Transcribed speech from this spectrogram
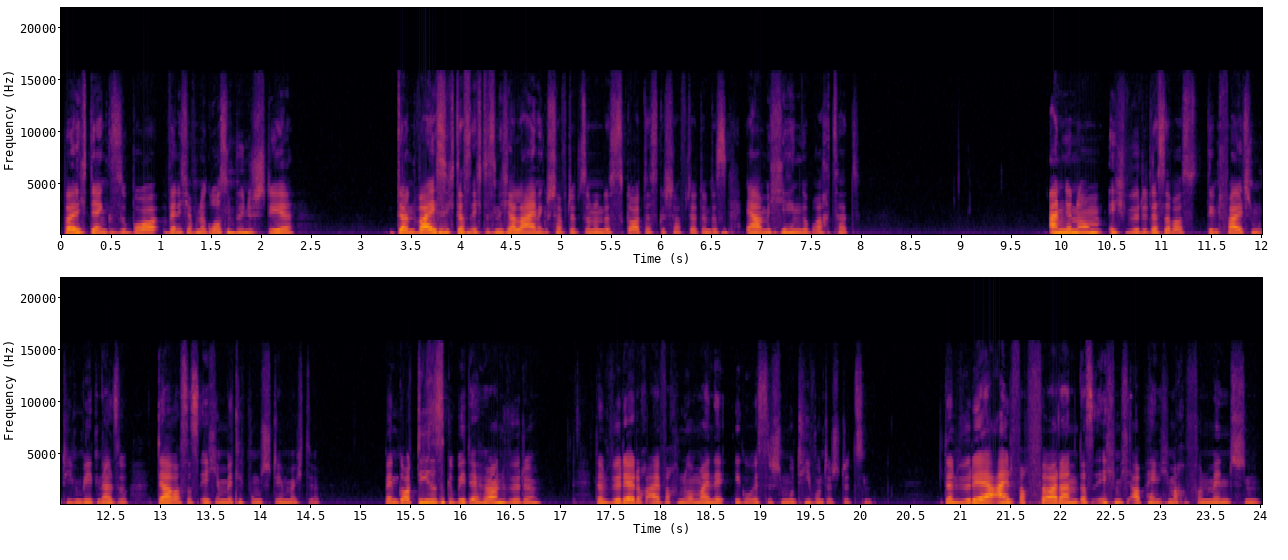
weil ich denke, so, boah, wenn ich auf einer großen Bühne stehe, dann weiß ich, dass ich das nicht alleine geschafft habe, sondern dass Gott das geschafft hat und dass er mich hier hingebracht hat. Angenommen, ich würde das aber aus den falschen Motiven beten, also daraus, dass ich im Mittelpunkt stehen möchte. Wenn Gott dieses Gebet erhören würde, dann würde er doch einfach nur meine egoistischen Motive unterstützen. Dann würde er einfach fördern, dass ich mich abhängig mache von Menschen.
